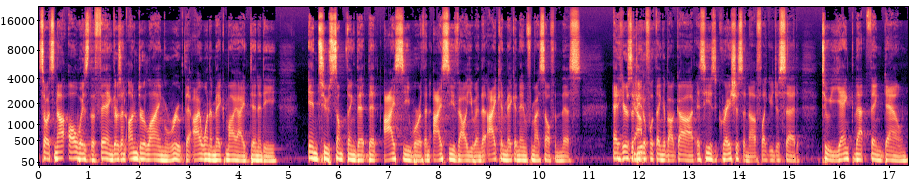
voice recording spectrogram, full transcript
so it's not always the thing. There's an underlying root that I want to make my identity into something that that I see worth and I see value in that I can make a name for myself in this. And here's the Yeah. beautiful thing about God is he is gracious enough, like you just said, to yank that thing down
